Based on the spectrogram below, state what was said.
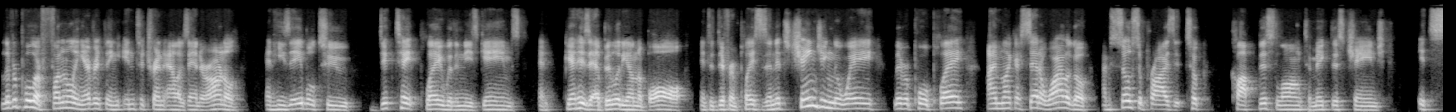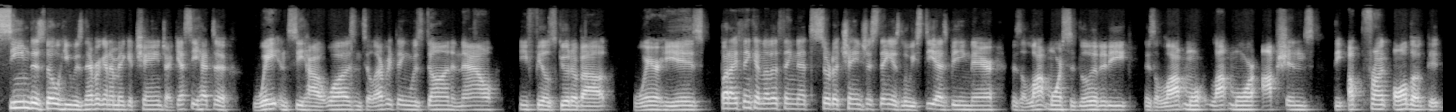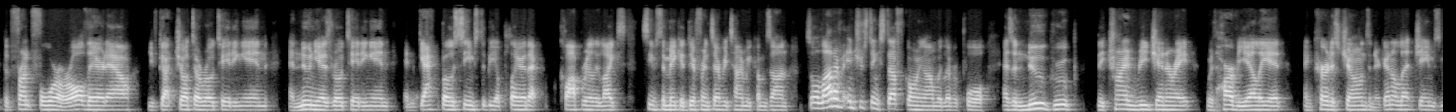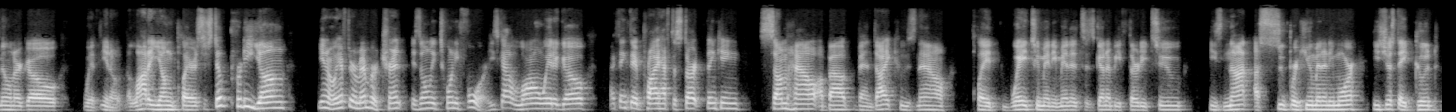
Liverpool are funneling everything into Trent Alexander Arnold, and he's able to dictate play within these games and get his ability on the ball into different places. And it's changing the way Liverpool play. I'm like I said a while ago, I'm so surprised it took Klopp this long to make this change. It seemed as though he was never going to make a change. I guess he had to wait and see how it was until everything was done. And now he feels good about where he is. But I think another thing that's sort of changed this thing is Luis Diaz being there. There's a lot more solidity. There's a lot more, lot more options the up front, all the, the, the front four are all there now. You've got Jota rotating in and Nunez rotating in, and Gakpo seems to be a player that Klopp really likes. Seems to make a difference every time he comes on. So a lot of interesting stuff going on with Liverpool as a new group. They try and regenerate with Harvey Elliott and Curtis Jones, and they're going to let James Milner go with you know a lot of young players. They're still pretty young. You know, we have to remember Trent is only 24. He's got a long way to go. I think they probably have to start thinking somehow about Van Dijk, who's now played way too many minutes, is going to be 32. He's not a superhuman anymore. He's just a good,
